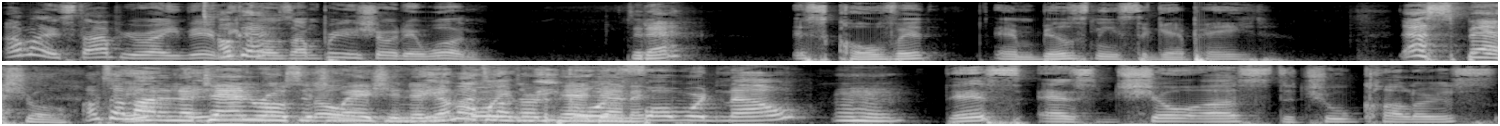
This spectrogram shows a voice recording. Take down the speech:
I might stop you right there Okay. because I'm pretty sure they would. Today, It's COVID and bills needs to get paid. that's special. I'm talking about in a It- general no, situation, we nigga. I'm not going, talking during we the going pandemic. Mm-hmm. forward now. This has show us the true colors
